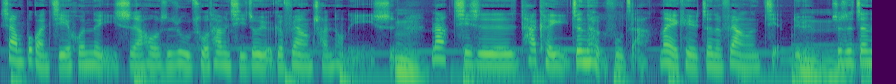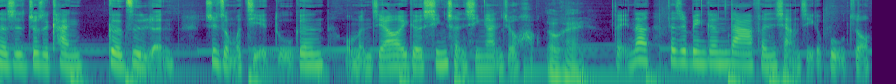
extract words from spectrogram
像不管结婚的仪式啊，或者是入错，他们其实就有一个非常传统的仪式。嗯，那其实它可以真的很复杂，那也可以真的非常的简略，就是真的是就是看各自人去怎么解读，跟我们只要一个心诚心安就好。OK，对，那在这边跟大家分享几个步骤，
